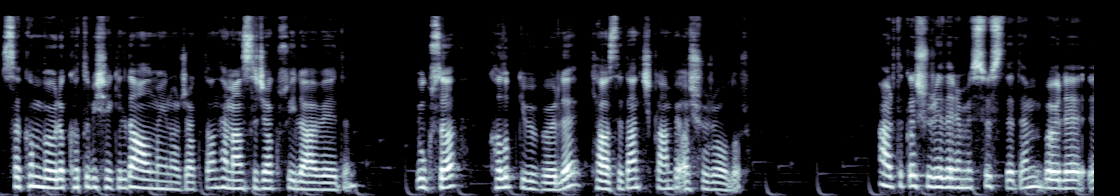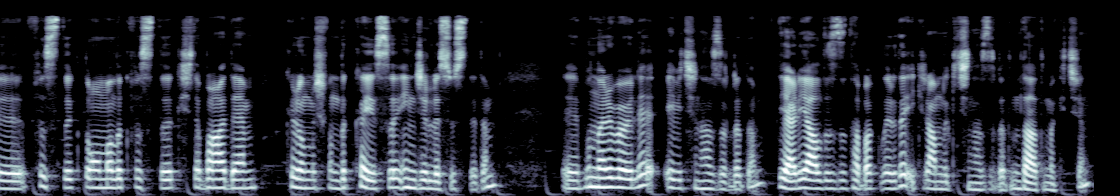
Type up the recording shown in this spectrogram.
Sakın böyle katı bir şekilde almayın ocaktan. Hemen sıcak su ilave edin. Yoksa kalıp gibi böyle kaseden çıkan bir aşure olur. Artık aşurelerimi süsledim. Böyle e, fıstık, dolmalık fıstık, işte badem, kırılmış fındık, kayısı, incirle süsledim. E, bunları böyle ev için hazırladım. Diğer yaldızlı tabakları da ikramlık için hazırladım, dağıtmak için.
